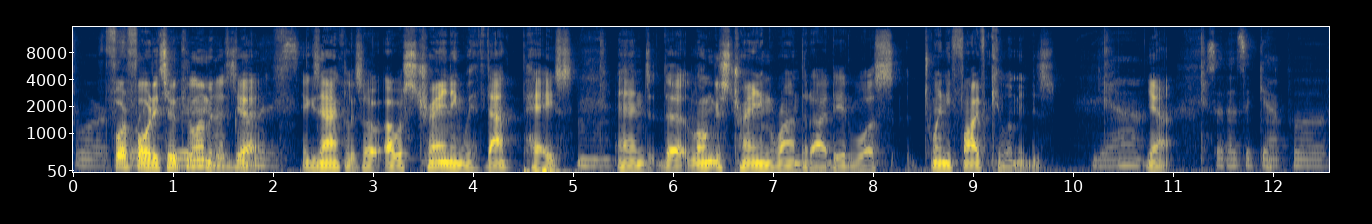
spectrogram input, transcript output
For, For 42 and a half kilometers, yeah. kilometers. exactly so i was training with that pace Mhm. and the longest training run that i did was 25 kilometers Yeah. yeah So that's a gap of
